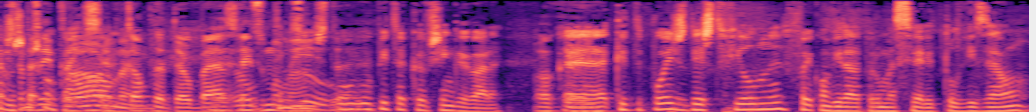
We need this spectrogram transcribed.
mas estamos vamos em com calma. Então, portanto, é o Basil. Tens uma Temos lista. o, o Peter Cushing agora, Ok. eh, que depois deste filme foi convidado para uma série de televisão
